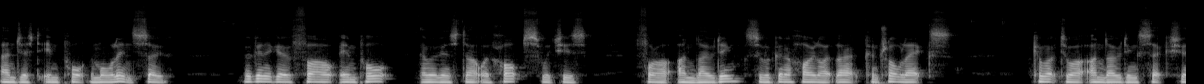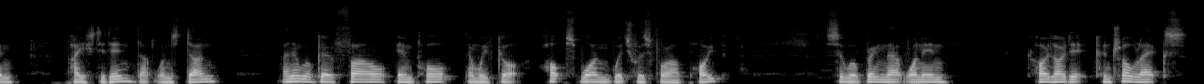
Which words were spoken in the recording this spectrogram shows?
and just import them all in. So we're going to go File, Import, and we're going to start with hops, which is for our unloading. So we're going to highlight that, Control X, come up to our unloading section, paste it in, that one's done. And then we'll go File, Import, and we've got hops 1 which was for our pipe. So we'll bring that one in, highlight it, control X,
